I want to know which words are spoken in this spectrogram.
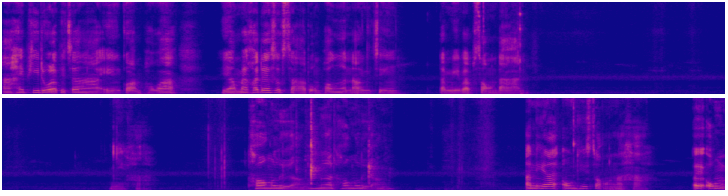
อ่าให้พี่ดูแลพิจารณาเองก่อน เพราะว่า ยังไม่ค่อยได้ศึกษาหลวงพ่อเงินเอาจริงๆแต่มีแบบสองด้าน นี่ค่ะ ทองเหลือง เนื้อทองเหลือง อันนี้รายองค์ที่สองนะคะ เอ้ยองค์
